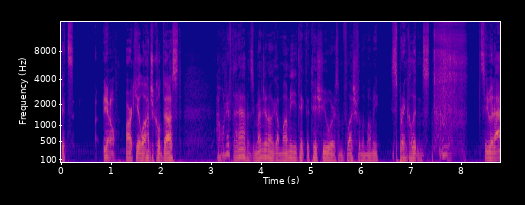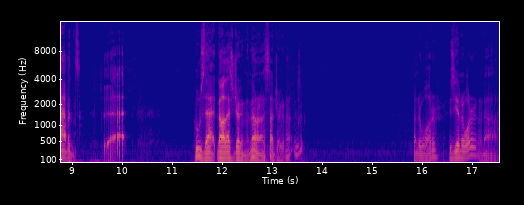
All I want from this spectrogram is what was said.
it's you know archaeological dust. I wonder if that happens. Imagine like a mummy, you take the tissue or some flesh from the mummy, sprinkle it, and see what happens. Who's that? No, that's Juggernaut. No, no, that's not Juggernaut, is it? Underwater? Is he underwater? No.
